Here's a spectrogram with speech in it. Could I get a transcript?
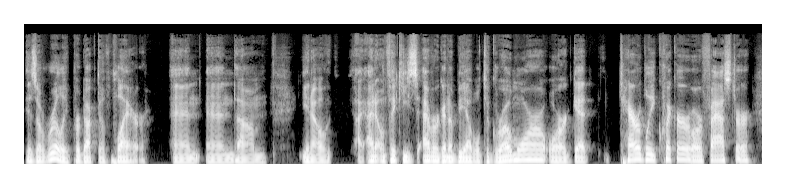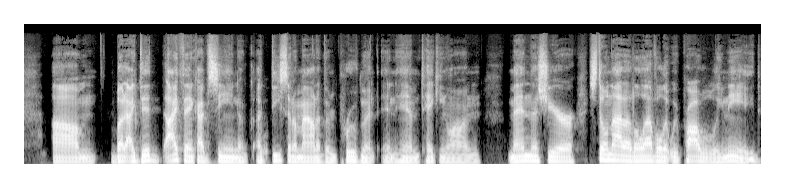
is a really productive player. And and um, you know, I, I don't think he's ever going to be able to grow more or get terribly quicker or faster. Um, but I did. I think I've seen a, a decent amount of improvement in him taking on men this year. Still not at a level that we probably need,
